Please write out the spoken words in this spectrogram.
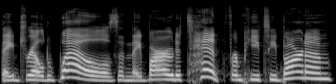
They drilled wells and they borrowed a tent from P.T. Barnum.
